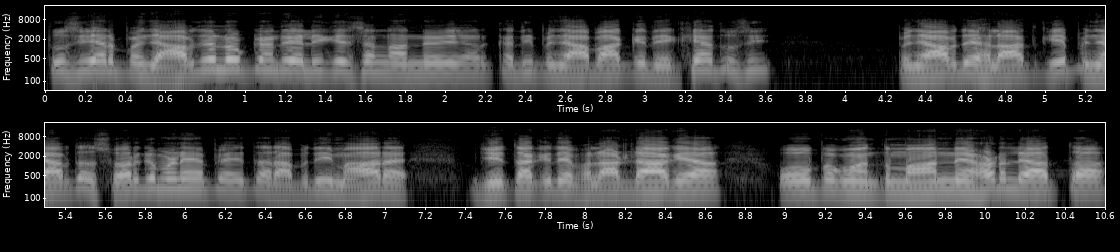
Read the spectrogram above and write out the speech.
ਤੁਸੀਂ ਯਾਰ ਪੰਜਾਬ ਦੇ ਲੋਕਾਂ ਤੇ ਐਲੀਗੇਸ਼ਨ ਲਾਉਂਦੇ ਹੋ ਯਾਰ ਕਦੀ ਪੰਜਾਬ ਆ ਕੇ ਦੇਖਿਆ ਤੁਸੀਂ? ਪੰਜਾਬ ਦੇ ਹਾਲਾਤ ਕੀ? ਪੰਜਾਬ ਤਾਂ ਸਵਰਗ ਬਣਿਆ ਪਿਆ ਇਹ ਤਾਂ ਰੱਬ ਦੀ ਮਾਰ ਹੈ। ਜੇ ਤਾਂ ਕਿਤੇ ਫਲੱਡ ਆ ਗਿਆ ਉਹ ਭਗਵੰਤ ਮਾਨ ਨੇ ਹੜ ਲਿਆਤਾ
